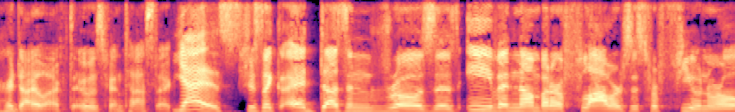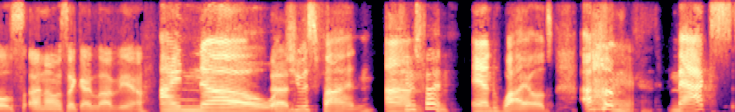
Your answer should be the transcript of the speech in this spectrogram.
her dialect. It was fantastic. Yes. She's like a dozen roses, even number of flowers is for funerals, and I was like, I love you. I know. She was fun. Um, She was fun. and wild. Um, Right. Max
